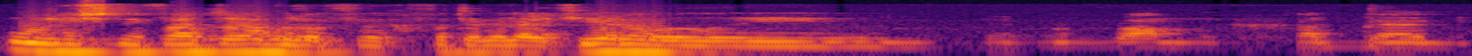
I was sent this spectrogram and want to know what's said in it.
уличный фотограф их фотографировал и вам их отдали.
